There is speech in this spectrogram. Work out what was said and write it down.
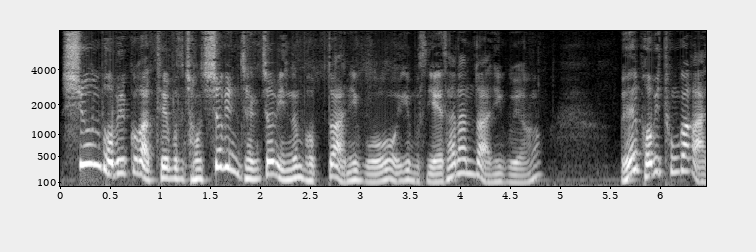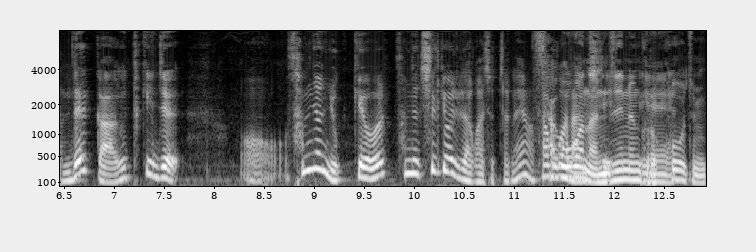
쉬운 법일 것 같아요. 무슨 정치적인 쟁점이 있는 법도 아니고 이게 무슨 예산안도 아니고요. 왜 법이 통과가 안 될까? 특히 이제 어 3년 6개월, 3년 7개월이라고 하셨잖아요. 사고가, 사고가 난지 는 그렇고 예. 지금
